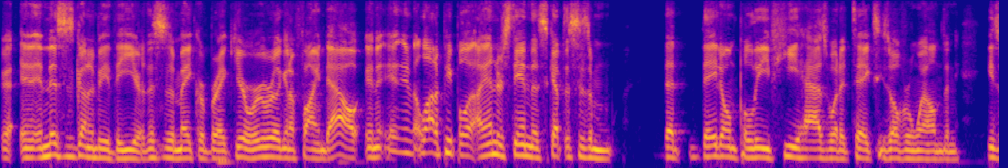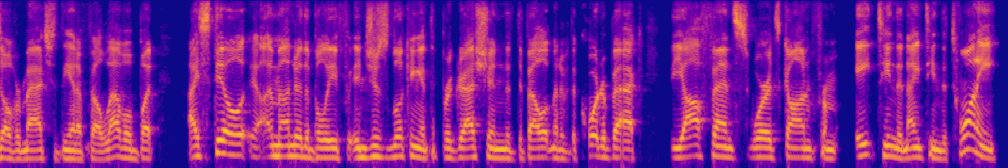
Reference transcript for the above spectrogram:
and, and this is going to be the year. This is a make or break year. We're really going to find out. And, and, a lot of people, I understand the skepticism that they don't believe he has what it takes. He's overwhelmed and he's overmatched at the NFL level. But I still am under the belief in just looking at the progression, the development of the quarterback, the offense, where it's gone from 18 to 19 to 20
